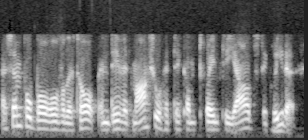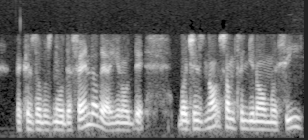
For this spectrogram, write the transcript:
a simple ball over the top, and David Marshall had to come 20 yards to clear it because there was no defender there, you know, which is not something you normally see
